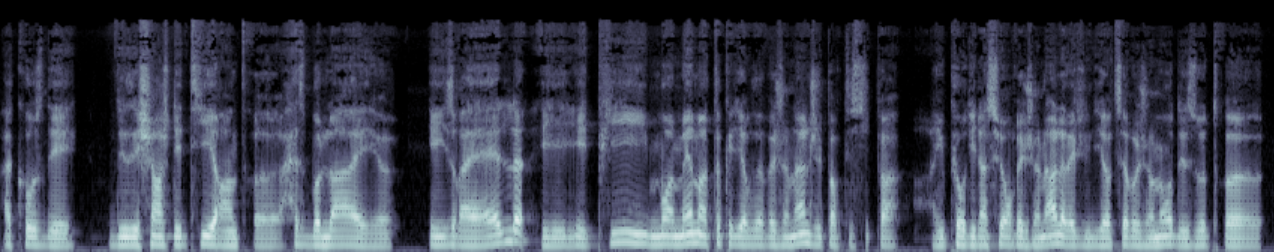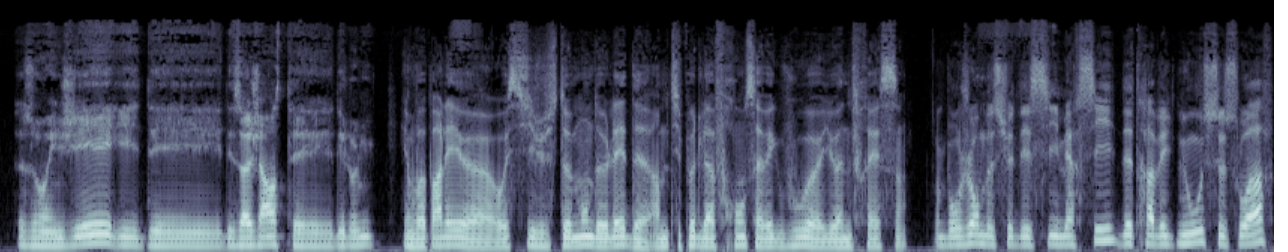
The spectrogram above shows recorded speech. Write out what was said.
à cause des, des échanges des tirs entre euh, Hezbollah et, euh, et Israël. Et, et puis moi-même, en tant que directeur régional, j'ai participé à une coordination régionale avec les directeurs régionaux des autres euh, ONG et des, des agences de, de l'ONU. Et on va parler aussi justement de l'aide un petit peu de la France avec vous, Johan Fraisse. Bonjour Monsieur Dessy, merci d'être avec nous ce soir.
